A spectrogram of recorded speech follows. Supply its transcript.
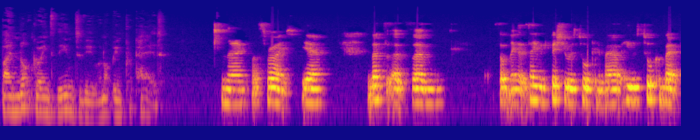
by not going to the interview or not being prepared. No, that's right. Yeah, that's that's um, something that David Fisher was talking about. He was talking about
